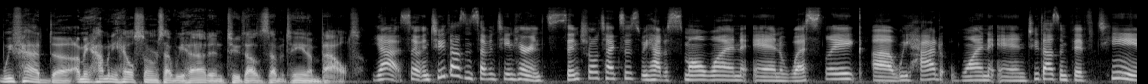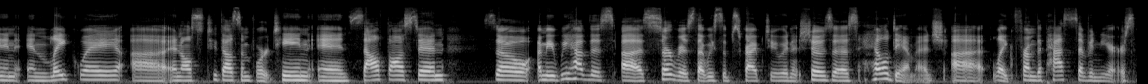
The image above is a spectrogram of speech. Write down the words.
we've had. Uh, I mean, how many hailstorms have we had in 2017? About Yeah, so in 2017 here in Central Texas, we had a small one in Westlake. Uh, we had one in 2015 in Lakeway, uh, and also 2014 in South Austin. So, I mean, we have this uh, service that we subscribe to, and it shows us hail damage, uh, like from the past seven years.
